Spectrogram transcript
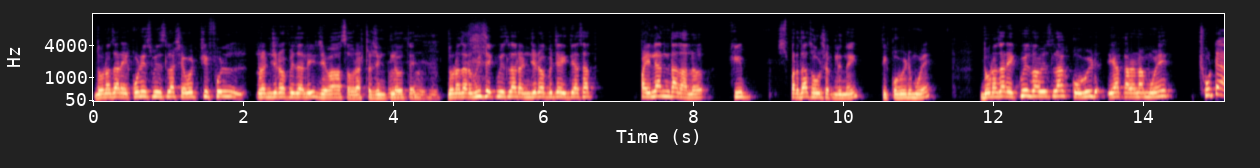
दोन हजार एकोणीस वीस ला शेवटची फुल रणजी ट्रॉफी झाली जेव्हा सौराष्ट्र जिंकले होते. दोन हजार वीस एकवीस ला रणजी ट्रॉफीच्या इतिहासात पहिल्यांदा झालं की स्पर्धाच होऊ शकली नाही ती कोविडमुळे. दोन हजार एकवीस बावीस ला कोविड या कारणामुळे छोट्या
